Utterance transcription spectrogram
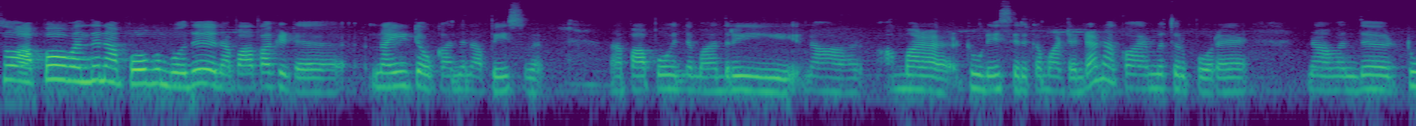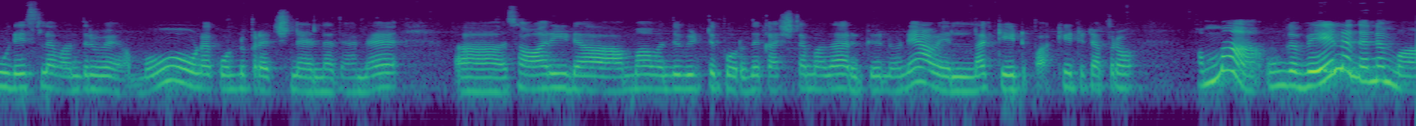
ஸோ அப்போது வந்து நான் போகும்போது நான் பாப்பா கிட்ட நைட்டு உட்காந்து நான் பேசுவேன். பாப்போம் இந்த மாதிரி நான் அம்மா டூ டேஸ் இருக்க மாட்டேன்டா. நான் கோயம்புத்தூர் போகிறேன் நான் வந்து டூ டேஸில் வந்துடுவேன் அம்மோ. உனக்கு ஒன்றும் பிரச்சனை இல்லை தானே. சாரிடா அம்மா வந்து விட்டு போகிறது கஷ்டமாக தான் இருக்குன்னொடனே அவள் எல்லாம் கேட்டுப்பா. கேட்டுட்டு அப்புறம் அம்மா உங்கள் வேலை தானேம்மா?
